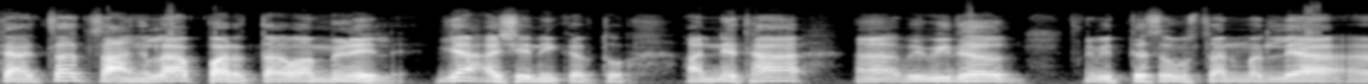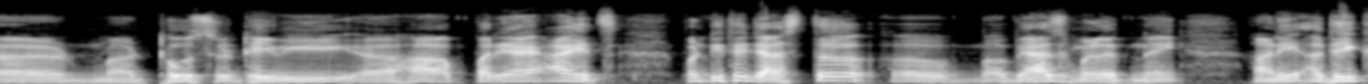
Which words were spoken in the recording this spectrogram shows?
त्याचा चांगला परतावा मिळेल. या आशेने करतो. अन्यथा विविध वित्तसंस्थांमधल्या संस्थांमधल्या ठोस ठेवी हा पर्याय आहेच. पण तिथे जास्त व्याज मिळत नाही आणि अधिक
